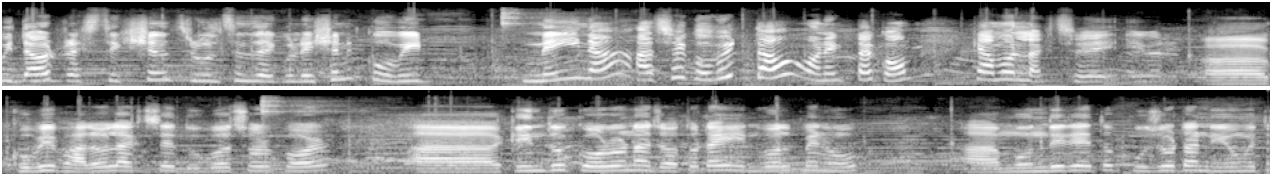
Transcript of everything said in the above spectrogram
without restrictions rules and regulation covid নেই না আছে কোভিড তাও অনেকটা কম। কেমন লাগছে এবার? খুবই ভালো লাগছে দু বছর পর। কিন্তু করোনা যতটাই ইনভলভমেন্ট হোক মন্দিরে তো পুজোটা নিয়মিত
